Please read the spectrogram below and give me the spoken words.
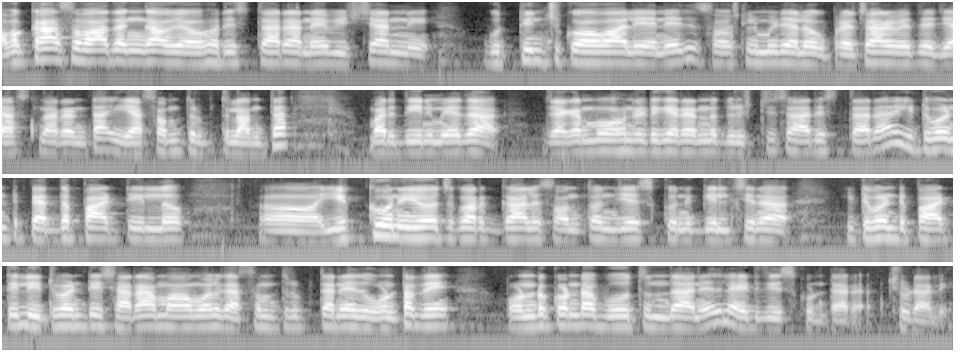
అవకాశవాదంగా వ్యవహరిస్తారు అనే విషయాన్ని గుర్తించుకోవాలి అనేది సోషల్ మీడియాలో ఒక ప్రచారం అయితే చేస్తున్నారంట ఈ అసంతృప్తులంతా. మరి దీని మీద జగన్మోహన్ రెడ్డి గారు ఏమైనా దృష్టి సారిస్తారా? ఇటువంటి పెద్ద పార్టీల్లో ఎక్కువ నియోజకవర్గాలు సొంతం చేసుకుని గెలిచిన ఇటువంటి పార్టీలు ఇటువంటి సరా మామూలుగా అసంతృప్తి అనేది ఉంటుంది ఉండకుండా పోతుందా అనేది లైట్ తీసుకుంటారా? చూడాలి.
